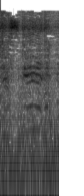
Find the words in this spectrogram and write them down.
just get it.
